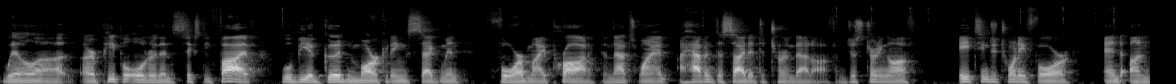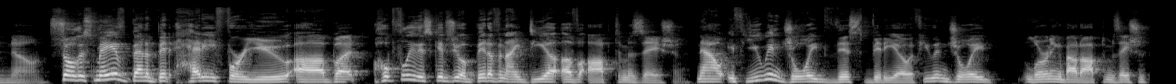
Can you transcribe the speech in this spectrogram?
will uh, or people older than 65 will be a good marketing segment for my product. And that's why I, I haven't decided to turn that off. I'm just turning off 18 to 24 and unknown. So this may have been a bit heady for you, uh, but hopefully this gives you a bit of an idea of optimization. Now, if you enjoyed this video, if you enjoyed learning about optimization,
